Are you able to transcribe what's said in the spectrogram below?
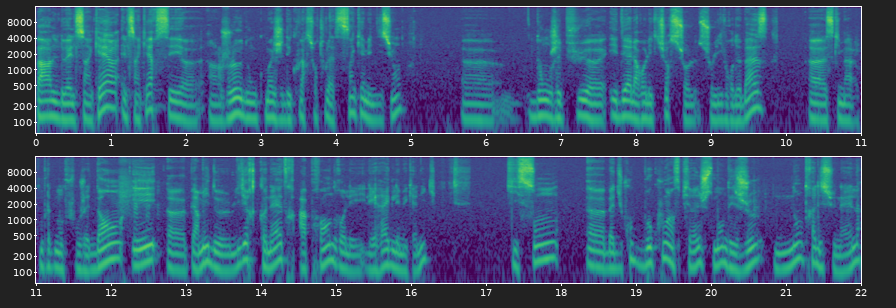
parle de L5R. L5R, c'est un jeu, donc moi j'ai découvert surtout la cinquième édition, dont j'ai pu euh, aider à la relecture sur le, livre de base, euh, ce qui m'a complètement plongé dedans et euh, permis de lire, connaître, apprendre les, les règles et mécaniques qui sont euh, bah, du coup beaucoup inspirés justement des jeux non traditionnels.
